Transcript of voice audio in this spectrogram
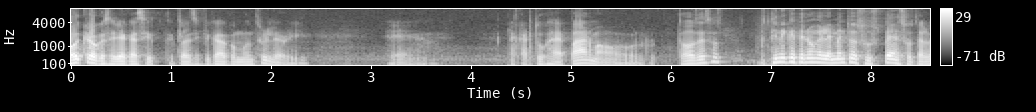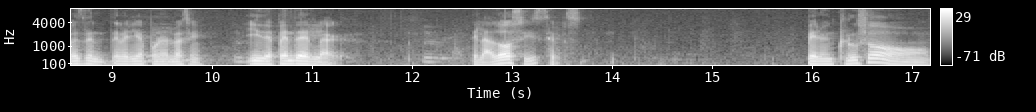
hoy creo que sería casi clasificado como un thriller. Y, eh, la Cartuja de Parma o todos esos, tiene que tener un elemento de suspenso, tal vez debería ponerlo así. Y depende de la, de la dosis. Pues, pero incluso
